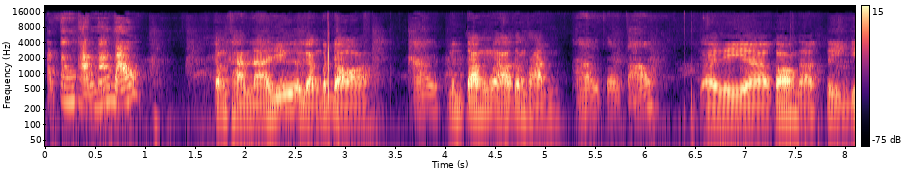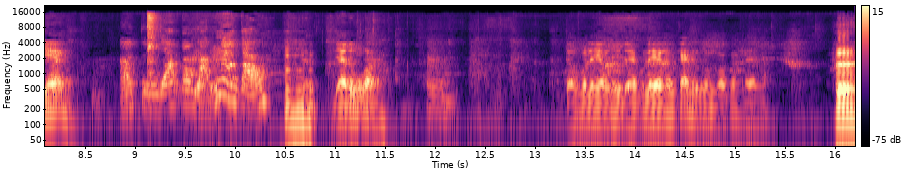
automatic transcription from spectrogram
Ở Tân Thành ở đâu Tân Thành là ở dưới gần Bến Đò. Ờ Minh Tân mới ở Tân Thành. Ờ còn cậu. Rồi thì à, con ở Tiền Giang. Ở Tiền Giang có lãnh hả cậu? Dạ đúng rồi. Ừ. trời có leo lưỡi đẹp leo lại cái nữa con coi còn leo nè. ừ.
